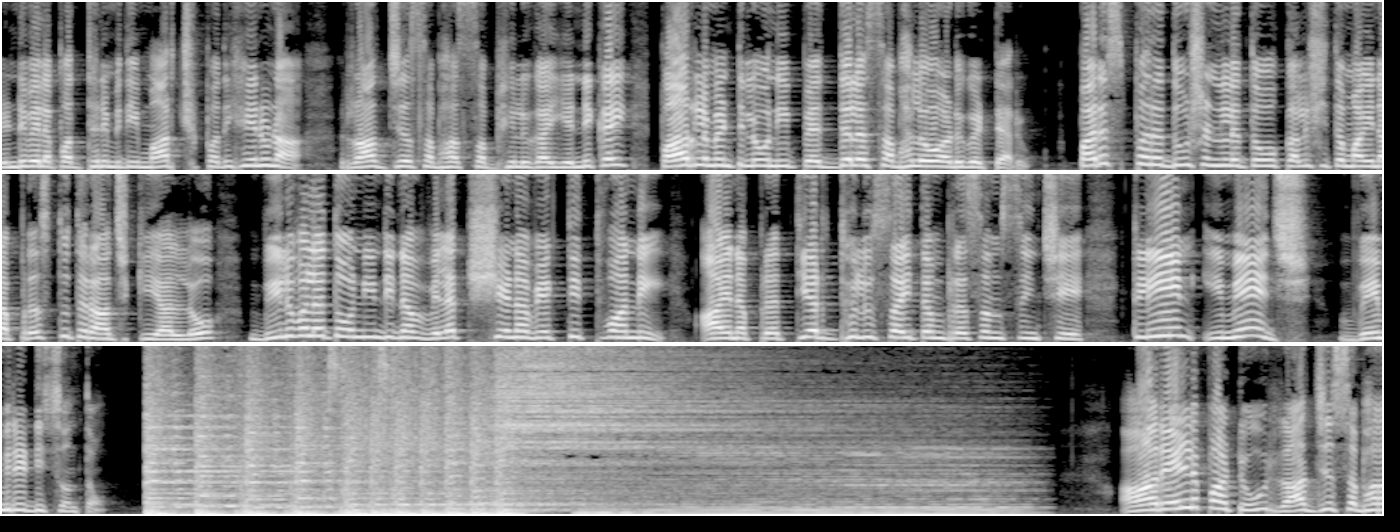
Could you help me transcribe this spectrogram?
రెండు వేల పద్దెనిమిది మార్చి పదిహేనున రాజ్యసభ సభ్యులుగా ఎన్నికై పార్లమెంటులోని పెద్దల సభలో అడుగెట్టారు. పరస్పర దూషణలతో కలుషితమైన ప్రస్తుత రాజకీయాల్లో విలువలతో నిండిన విలక్షణ వ్యక్తిత్వాన్ని ఆయన ప్రత్యర్థులు సైతం ప్రశంసించే క్లీన్ ఇమేజ్ వేమిరెడ్డి సొంతం. ఆరేళ్ళ పాటు రాజ్యసభ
